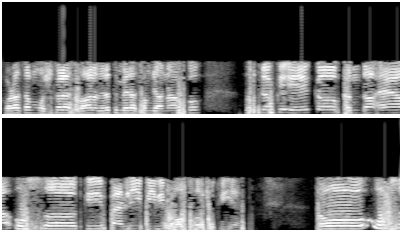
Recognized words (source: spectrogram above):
تھوڑا سا مشکل ہے سوال حضرت میرا سمجھانا آپ کو مطلب کہ ایک بندہ ہے اس کی پہلی بیوی فوت ہو چکی ہے تو اس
